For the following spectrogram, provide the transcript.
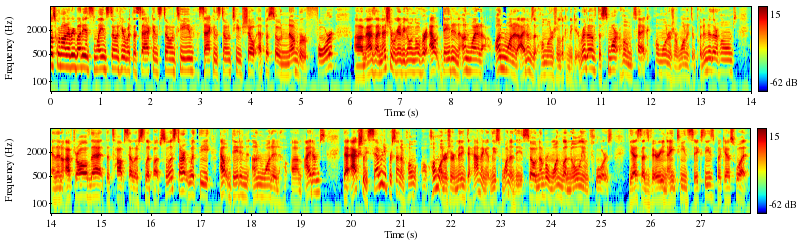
What's going on, everybody? It's Lane Stone here with the Sack and Stone team, Sack and Stone team show, episode number four. Um, as I mentioned, we're going to be going over outdated and unwanted, unwanted items that homeowners are looking to get rid of, the smart home tech homeowners are wanting to put into their homes, and then after all of that, the top seller slip up. So let's start with the outdated and unwanted um, items that actually 70% of home, homeowners are admitting to having at least one of these. So number one, linoleum floors. Yes, that's very 1960s, but guess what?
